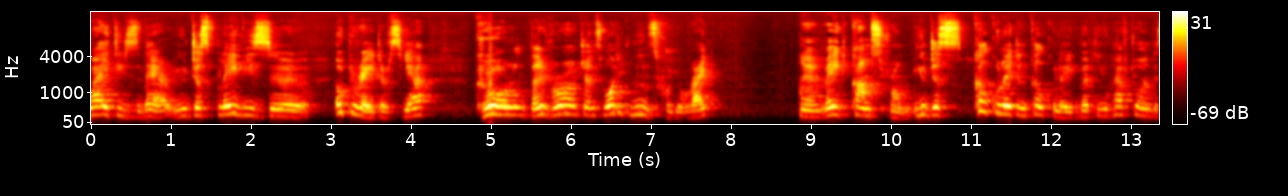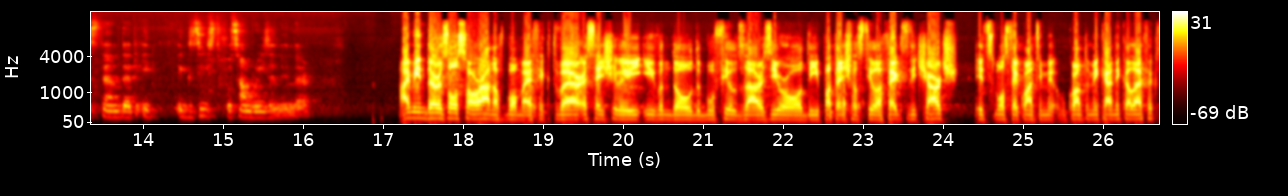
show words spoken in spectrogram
why it is there. You just play with uh, operators, yeah? Curl, divergence, what it means for you, right? Uh, where it comes from. You just calculate and calculate, but you have to understand that it exists for some reason in there. I mean, there's also Aharonov-Bohm effect where essentially, even though the Boole fields are zero, the potential still affects the charge. it's mostly a quantum quantum mechanical effect,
